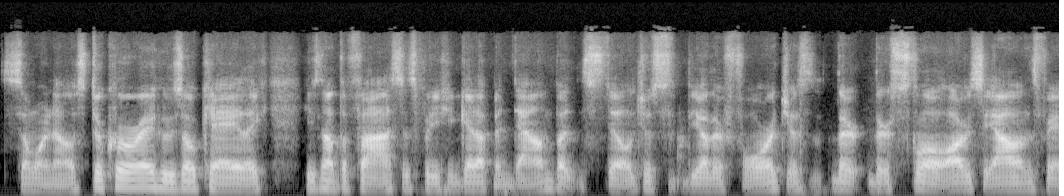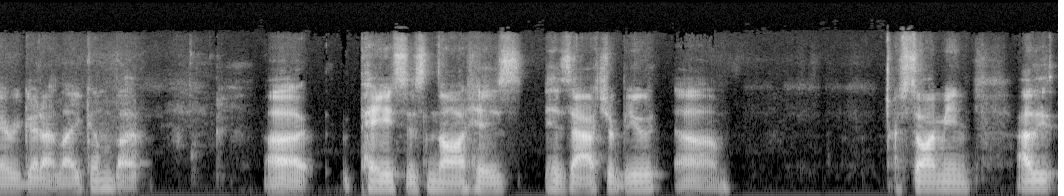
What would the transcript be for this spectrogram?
someone else. Doucouré, who's okay, like he's not the fastest, but he can get up and down. But still, just the other four, just they're they're slow. Obviously, Allan's very good at like him, but uh, pace is not his his attribute. Um, so I mean, at least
